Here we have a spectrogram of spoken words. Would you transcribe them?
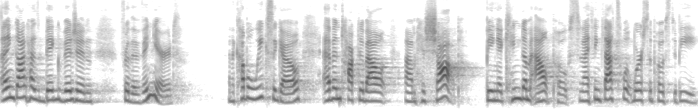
I think God has big vision for the vineyard. And a couple weeks ago, Evan talked about um, his shop being a kingdom outpost. And I think that's what we're supposed to be.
